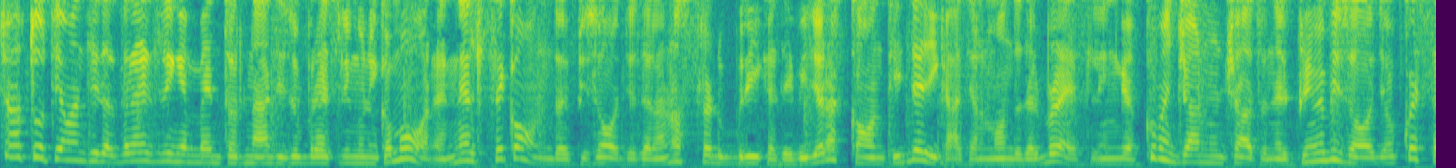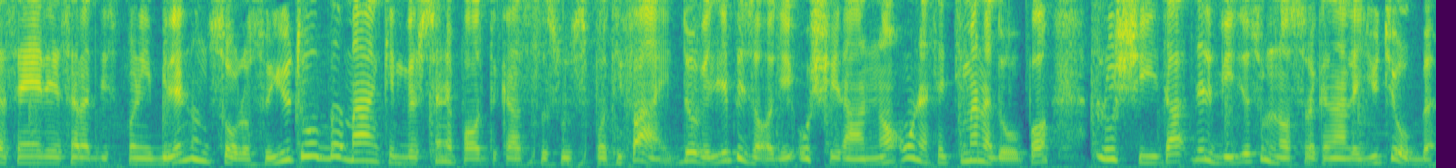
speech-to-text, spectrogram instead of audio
Ciao a tutti amanti del wrestling e bentornati su Wrestling Unico Amore, nel secondo episodio della nostra rubrica dei video racconti dedicati al mondo del wrestling. Come già annunciato nel primo episodio, questa serie sarà disponibile non solo su YouTube ma anche in versione podcast su Spotify, dove gli episodi usciranno una settimana dopo l'uscita del video sul nostro canale YouTube.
